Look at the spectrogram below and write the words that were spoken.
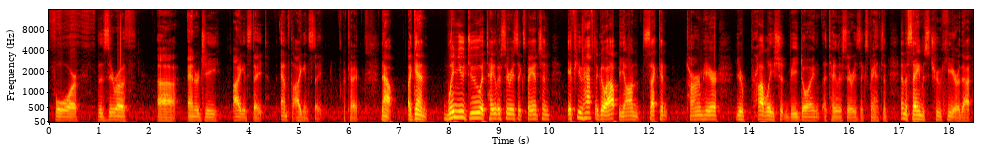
for the zeroth uh, energy eigenstate, nth eigenstate. Okay. Now, again, when you do a Taylor series expansion, if you have to go out beyond second term here, you probably shouldn't be doing a Taylor series expansion. And the same is true here that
